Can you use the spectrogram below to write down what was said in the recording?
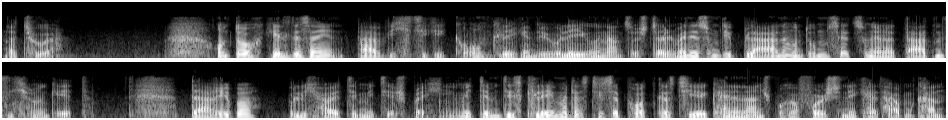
Natur. Und doch gilt es ein paar wichtige grundlegende Überlegungen anzustellen, wenn es um die Planung und Umsetzung einer Datensicherung geht. Darüber will ich heute mit dir sprechen, mit dem Disclaimer, dass dieser Podcast hier keinen Anspruch auf Vollständigkeit haben kann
